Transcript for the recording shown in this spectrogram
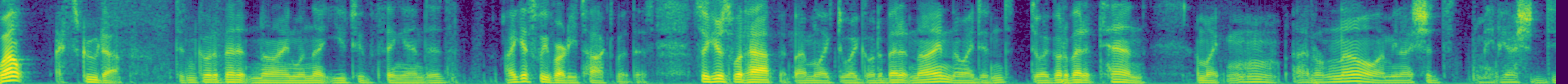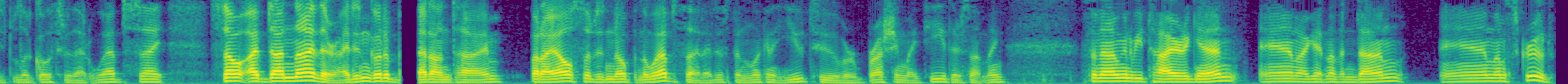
Well, I screwed up. Didn't go to bed at nine when that YouTube thing ended. I guess we've already talked about this. So here's what happened. I'm like, do I go to bed at nine? No, I didn't. Do I go to bed at ten? I'm like, mm, I don't know. I mean, I should maybe I should go through that website. So I've done neither. I didn't go to bed on time, but I also didn't open the website. I just been looking at YouTube or brushing my teeth or something. So now I'm gonna be tired again, and I get nothing done, and I'm screwed.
